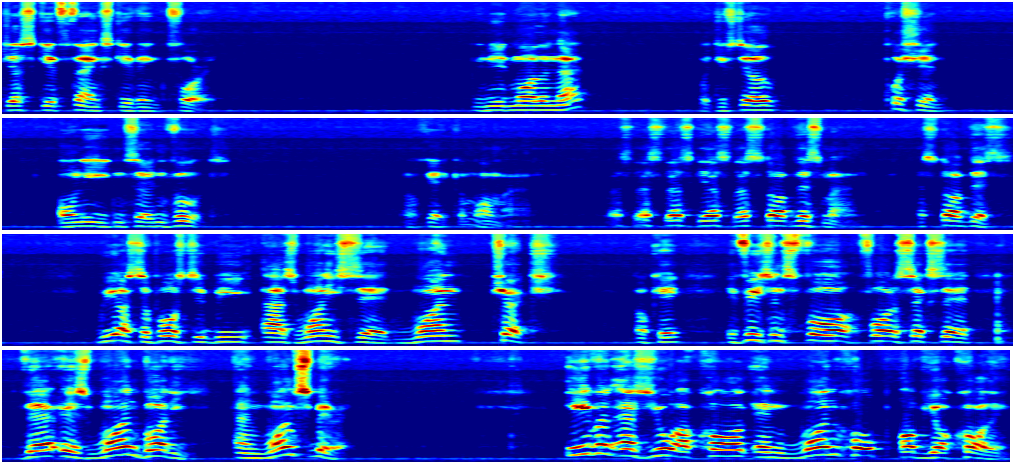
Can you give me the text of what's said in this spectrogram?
Just give thanksgiving for it. You need more than that, but you're still pushing only eating certain foods. Okay, come on, man. Let's let's let's let's let's stop this, man. Let's stop this. We are supposed to be as one, he said, one church. Okay? Ephesians 4, 4 to 6 said, There is one body and one spirit, even as you are called in one hope of your calling,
